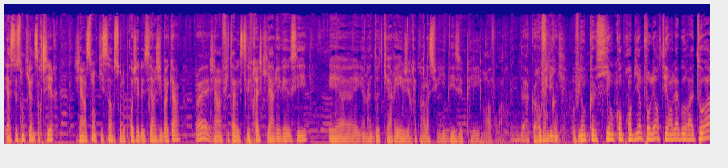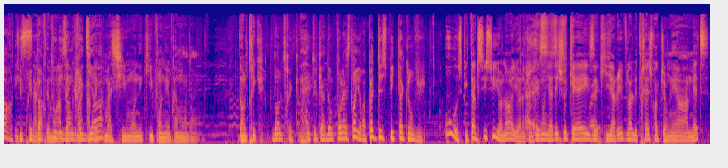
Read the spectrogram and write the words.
il y a ce son qui vient de sortir. J'ai un son qui sort sur le projet de Sergi Baka. Ouais. J'ai un feat avec Style Fresh qui est arrivé aussi. Et euh, il y en a d'autres qui arrivent. Je prépare la suite, des EP, on va voir. D'accord. Au. Au feeling. Donc, euh, si on comprend bien, pour l'heure, tu es en laboratoire, tu prépares tous Exactement. les ma- ingrédients avec ma team, mon équipe, on est vraiment dans, dans le truc. dans le truc. Ouais. En tout cas, donc pour l'instant, il n'y aura pas de spectacle en vue. Oh, spectacle, si, si, il y en a, il y en a quelques-uns. Il y a des showcases ouais. qui arrivent. Là, le 13, je crois que j'en ai un à Metz.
